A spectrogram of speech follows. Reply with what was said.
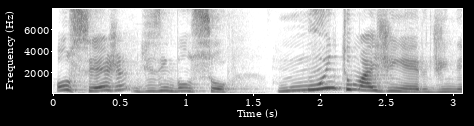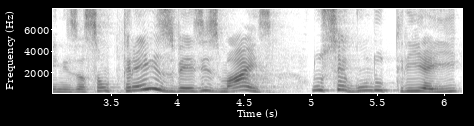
Ou seja, desembolsou muito mais dinheiro de indenização, três vezes mais, no segundo TRI aí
